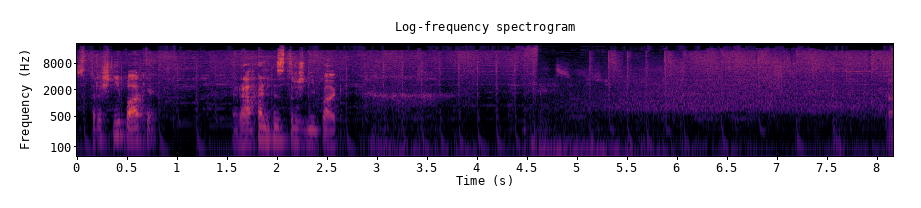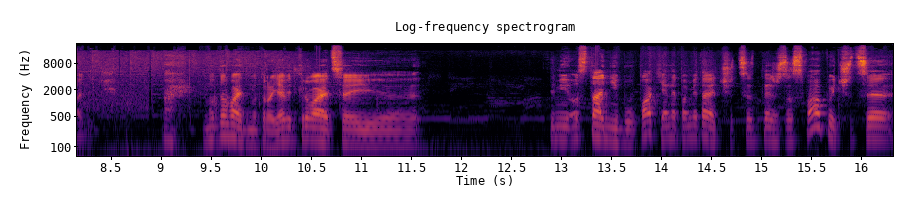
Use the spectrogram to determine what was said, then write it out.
Страшні паки. Реально страшні паки. Тадіч. Ну давай, Дмитро, я відкриваю цей. е, Це мій останній був пак. Я не пам'ятаю, чи це теж за свапи, чи це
